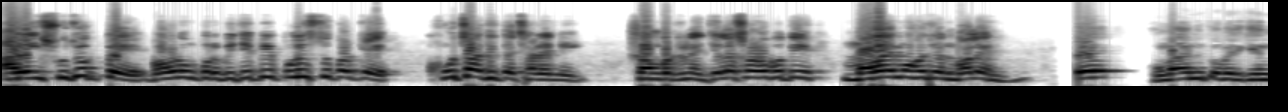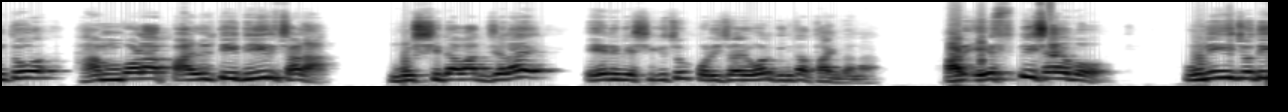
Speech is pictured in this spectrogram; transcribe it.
আর এই সুযোগ পেয়ে বহরমপুর বিজেপি পুলিশ সুপারকে খোঁচা দিতে ছাড়েনি সংগঠনের জেলা সভাপতি মলয় মহাজন বলেন হুমায়ুন কবির কিন্তু হামবড়া পাল্টি বীর ছাড়া মুর্শিদাবাদ জেলায় এর বেশি কিছু পরিচয় ওর কিন্তু থাকবে না। আর এসপি সাহেবও, উনি যদি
